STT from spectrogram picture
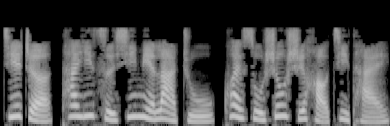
接着，他依次熄灭蜡烛，快速收拾好祭台，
